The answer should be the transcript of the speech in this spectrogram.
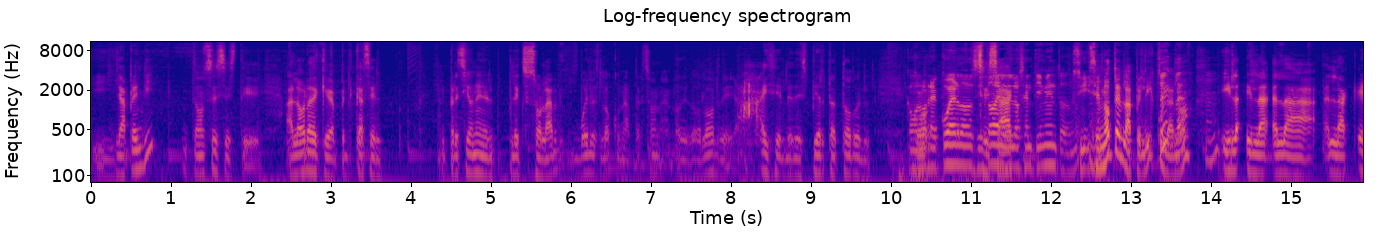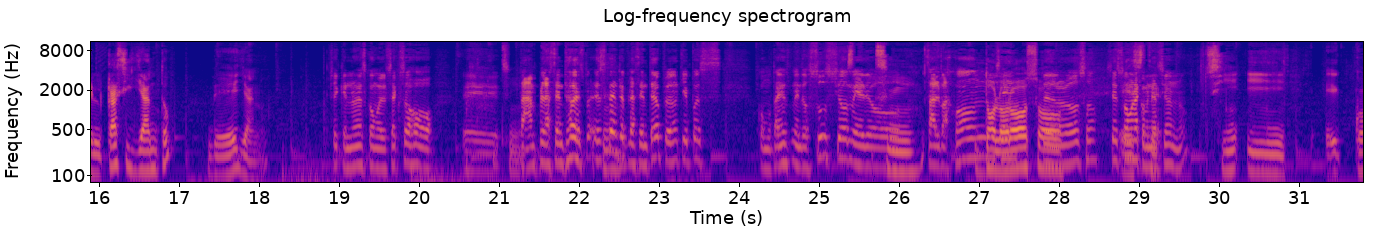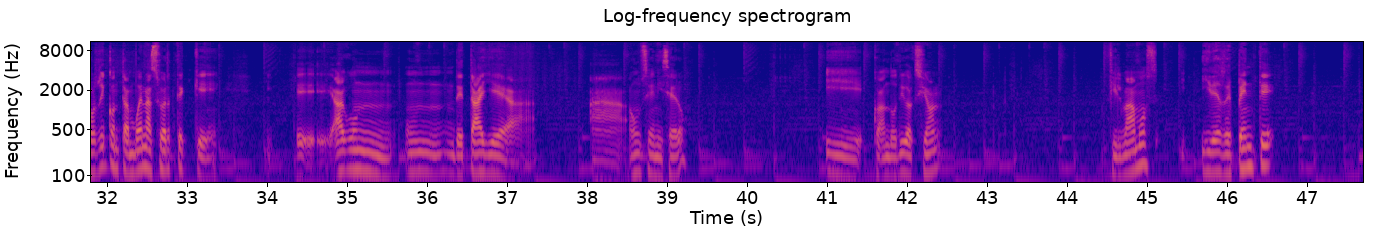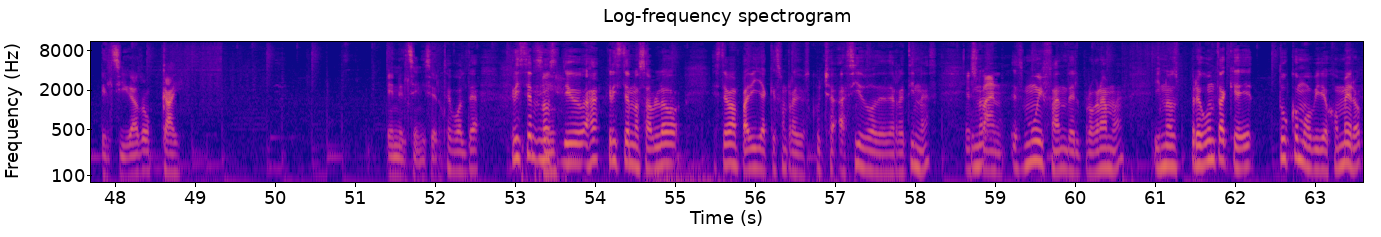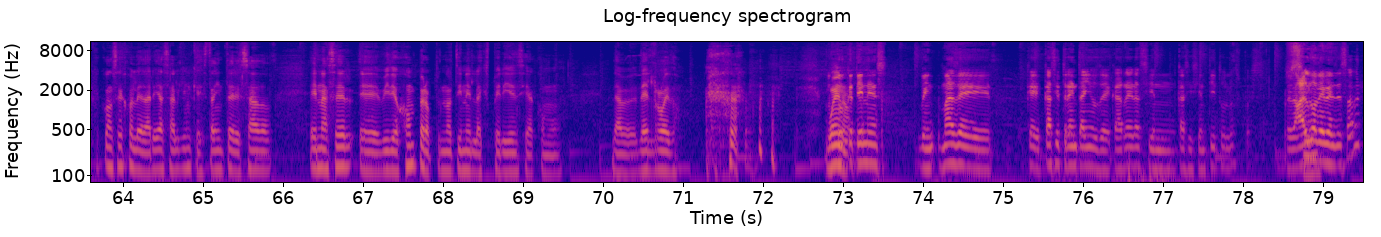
y la aprendí entonces este a la hora de que aplicas el presión en el plexo solar vuelves loco una persona no de dolor de ay se le despierta todo el Como todo- los recuerdos y todos los sentimientos, ¿no? Sí, se nota en la película, Sí, claro. ¿no? Ujú. Y, la, y la- la- la- el casi llanto de ella, ¿no? Sí, que no es como el sexo eh, Sí. tan placentero. Es, es Sí. entre placentero, pero al mismo tiempo es como también medio sucio, medio Sí. salvajón. Doloroso. Doloroso. Sí, es como una Este, combinación, ¿no? Sí, y eh, corrí con tan buena suerte que eh, hago un, un detalle a, a- a un cenicero. Y cuando digo acción, filmamos y, y de repente el cigarro cae en el cenicero. Se voltea. Cristian Sí. nos, digo, ajá, Cristian nos habló, Esteban Padilla, que es un radio escucha asiduo de Derretinas. Es no- fan. Es muy fan del programa. Y nos pregunta que tú como videojomero, ¿qué consejo le darías a alguien que está interesado en hacer eh, videohome, pero pues no tiene la experiencia como de- del ruedo? Bueno. Tú que tienes más de que casi 30 años de carrera, 100, casi 100 títulos, pues. Pero Sí. algo debes de saber.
